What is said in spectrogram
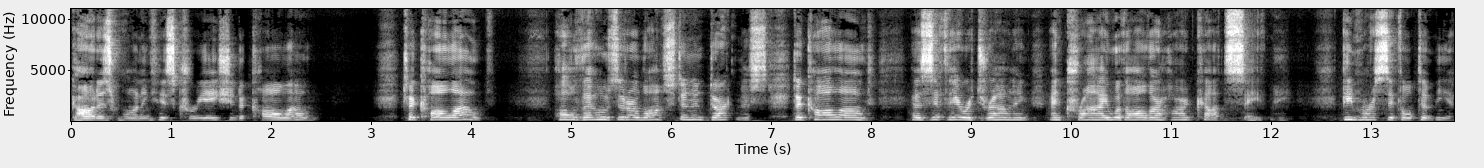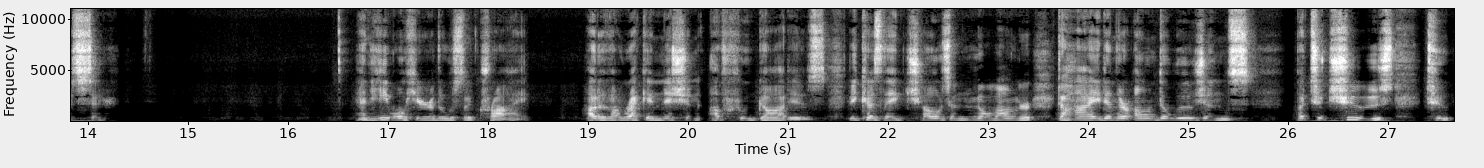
God is wanting His creation to call out, to call out all those that are lost and in darkness, to call out as if they were drowning and cry with all their heart, God, save me. Be merciful to me, a sinner. And he will hear those that cry out of a recognition of who God is, because they've chosen no longer to hide in their own delusions but to choose to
